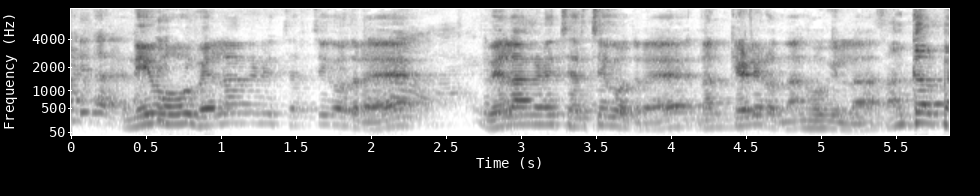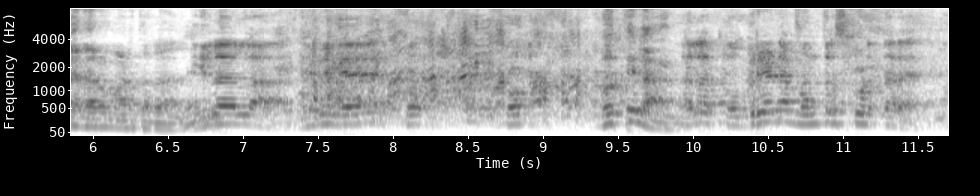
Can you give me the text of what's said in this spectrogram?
ಮಾಡಿದ್ದಾರೆ. ನೀವು ವೇಲಾಂಗಣಿ ಚರ್ಚಿಗೆ ಹೋದ್ರೆ ವೇಲಾಂಗಣಿ ಚರ್ಚಿಗೆ ಹೋದ್ರೆ ನಾನು ಕೇಳಿರೋದು ನಾನು ಹೋಗಿಲ್ಲ. ಸಂಕಲ್ಪ ಏನಾದ್ರು ಮಾಡ್ತಾರ ಅಲ್ಲಿ? ಇಲ್ಲ ಇಲ್ಲ. ನಿಮಗೆ ಕೊ- ಕೊ- ಗೊತ್ತಿಲ್ಲ. ಅಲ್ಲ ಕೊಬ್ಬರಿ ಎಣ್ಣೆ ಮಂತ್ರಿಸ್ಕೊಡ್ತಾರೆ.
